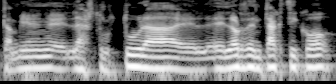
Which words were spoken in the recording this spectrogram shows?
también eh, la estructura, el, el orden táctico,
